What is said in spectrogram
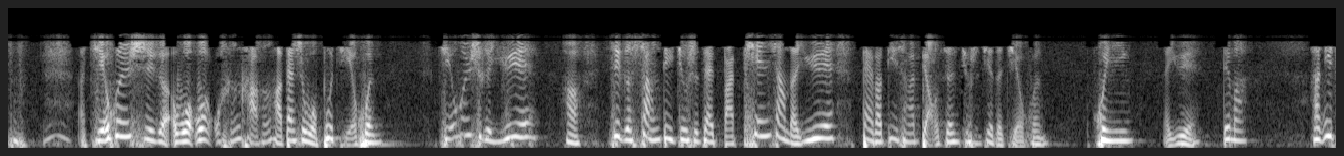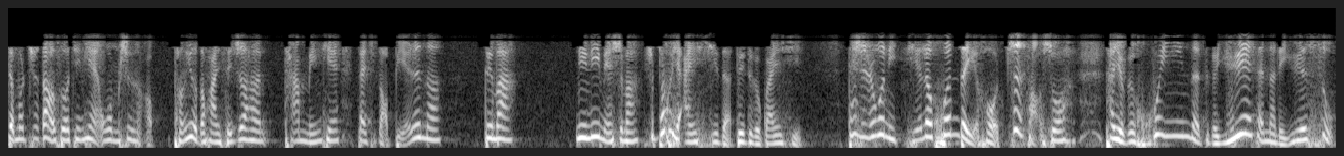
结婚是一个我我我很好很好，但是我不结婚。结婚是个约，哈，这个上帝就是在把天上的约带到地上来表征，就是借着结婚、婚姻来约，对吗？啊，你怎么知道说今天我们是好朋友的话，谁知道他他明天再去找别人呢？对吗？你里面是吗？是不会安息的对这个关系。但是如果你结了婚的以后，至少说他有个婚姻的这个约在那里约束，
